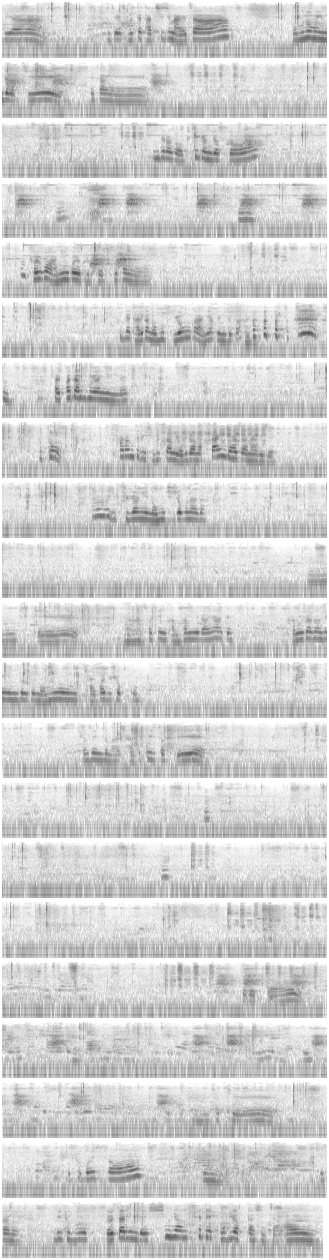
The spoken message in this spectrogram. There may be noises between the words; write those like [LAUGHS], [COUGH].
우리야 이제 절대 다치지 말자 너무너무 힘들었지 세상에 힘들어서 어떻게 견뎠어? 어? 아, 별거 아닌 거예요 그렇게 세상에 근데 다리가 너무 귀여운 거 아니야 밴드가? [LAUGHS] 발바닥 모양이 있네. 보통 사람들이 기부싸면 여기다 막 사인도 하잖아 그지? 아, 입 주변이 너무 지저분하다. 음 좋게. 야, 선생님 감사합니다. 해야 돼. 간호사 선생님들도 너무 잘 봐주셨고 선생님들 말 잘 듣고 있었지 응? 응? 그랬죠. 응? 응, 착해. 수고했어. 응. 세상에. 우리 두부 10살인데 10년 최대 고비였다, 진짜. 아유.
